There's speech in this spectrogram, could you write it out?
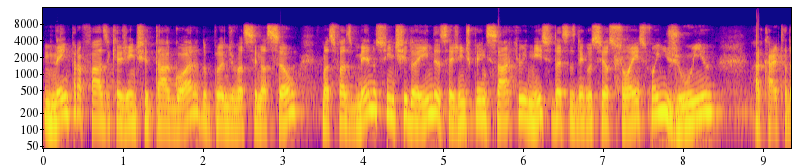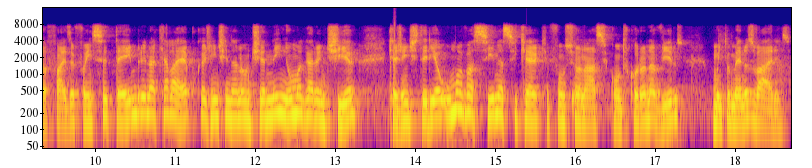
nem para a fase que a gente está agora do plano de vacinação, mas faz menos sentido ainda se a gente pensar que o início dessas negociações foi em junho, a carta da Pfizer foi em setembro e naquela época a gente ainda não tinha nenhuma garantia que a gente teria uma vacina sequer que funcionasse contra o coronavírus muito menos várias.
